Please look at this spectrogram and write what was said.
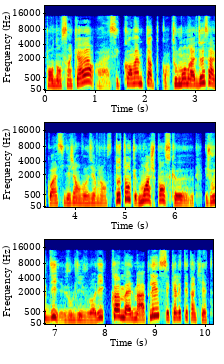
pendant 5 heures. Ah, c'est quand même top, quoi. Tout le monde rêve de ça, quoi, si déjà on va aux urgences. D'autant que moi, je pense que, je vous le dis, je vous le dis, je vous le redis, comme elle m'a appelé, c'est qu'elle était inquiète.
